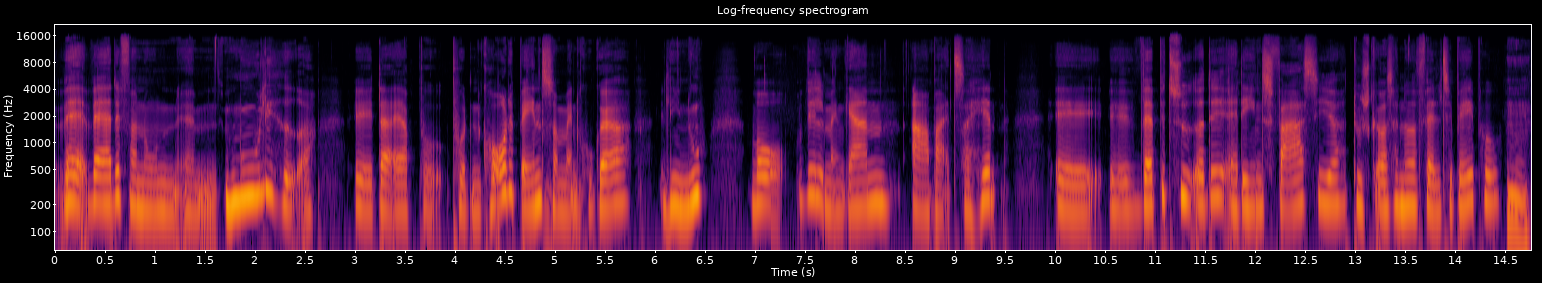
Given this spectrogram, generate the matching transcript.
hvad, hvad er det for nogle øh, muligheder, øh, der er på, på den korte bane, som man kunne gøre lige nu? Hvor vil man gerne arbejde sig hen? Øh, øh, hvad betyder det, at ens far siger, du skal også have noget at falde tilbage på? Mm.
